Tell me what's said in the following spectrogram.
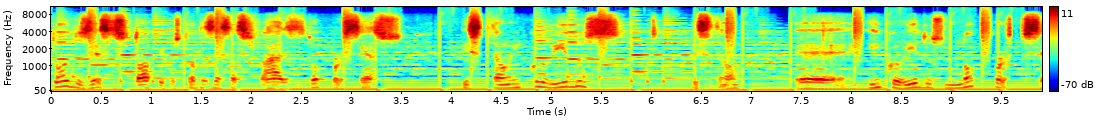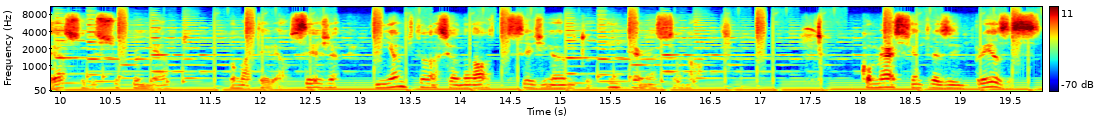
todos esses tópicos, todas essas fases do processo estão incluídos, estão é, incluídos no processo de suprimento do material, seja em âmbito nacional, seja em âmbito internacional. O comércio entre as empresas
